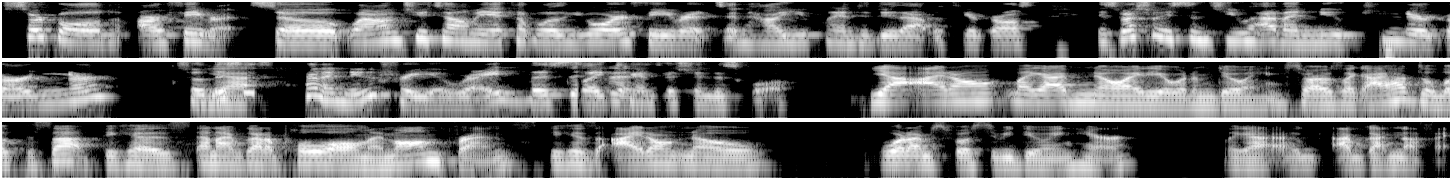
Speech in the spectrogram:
circled our favorites. So why don't you tell me a couple of your favorites and how you plan to do that with your girls, especially since you have a new kindergartner. So this Yes. is kind of new for you, right? This, This like is. transition to school. Yeah, I don't like I have no idea what I'm doing. So I was like, I have to look this up because and I've got to pull all my mom friends because I don't know what I'm supposed to be doing here. Like I I've got nothing.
